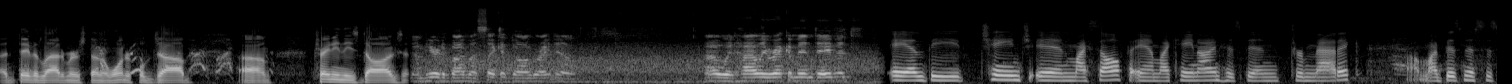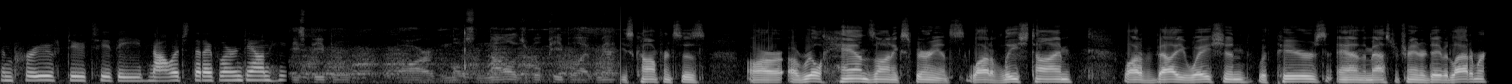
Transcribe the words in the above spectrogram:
Uh, David Latimer's done a wonderful job um, training these dogs. I'm here to buy my second dog right now. I would highly recommend David. And the change in myself and my canine has been dramatic. Uh, my business has improved due to the knowledge that I've learned down here. These people are the most knowledgeable people I've met. These conferences are a real hands-on experience. A lot of leash time, a lot of evaluation with peers and the master trainer David Latimer.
